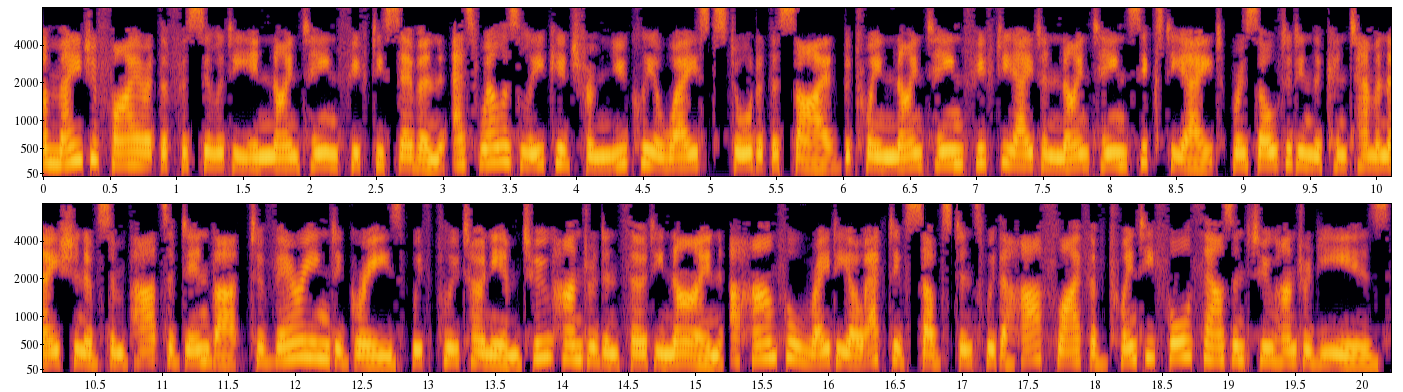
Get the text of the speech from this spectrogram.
A major fire at the facility in 1957, as well as leakage from nuclear waste stored at the site between 1958 and 1968, resulted in the contamination of some parts of Denver, to varying degrees, with plutonium-239, a harmful radioactive substance with a half-life of 24,200 years.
